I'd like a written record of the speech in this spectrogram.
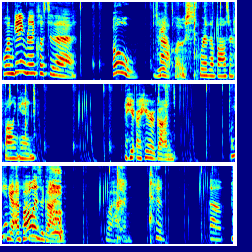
Oh, I'm getting really close to the Oh, real close. where the balls are falling in. I hear I hear a gun. Oh yeah. Yeah, a ball is a gun. what happened? Um.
